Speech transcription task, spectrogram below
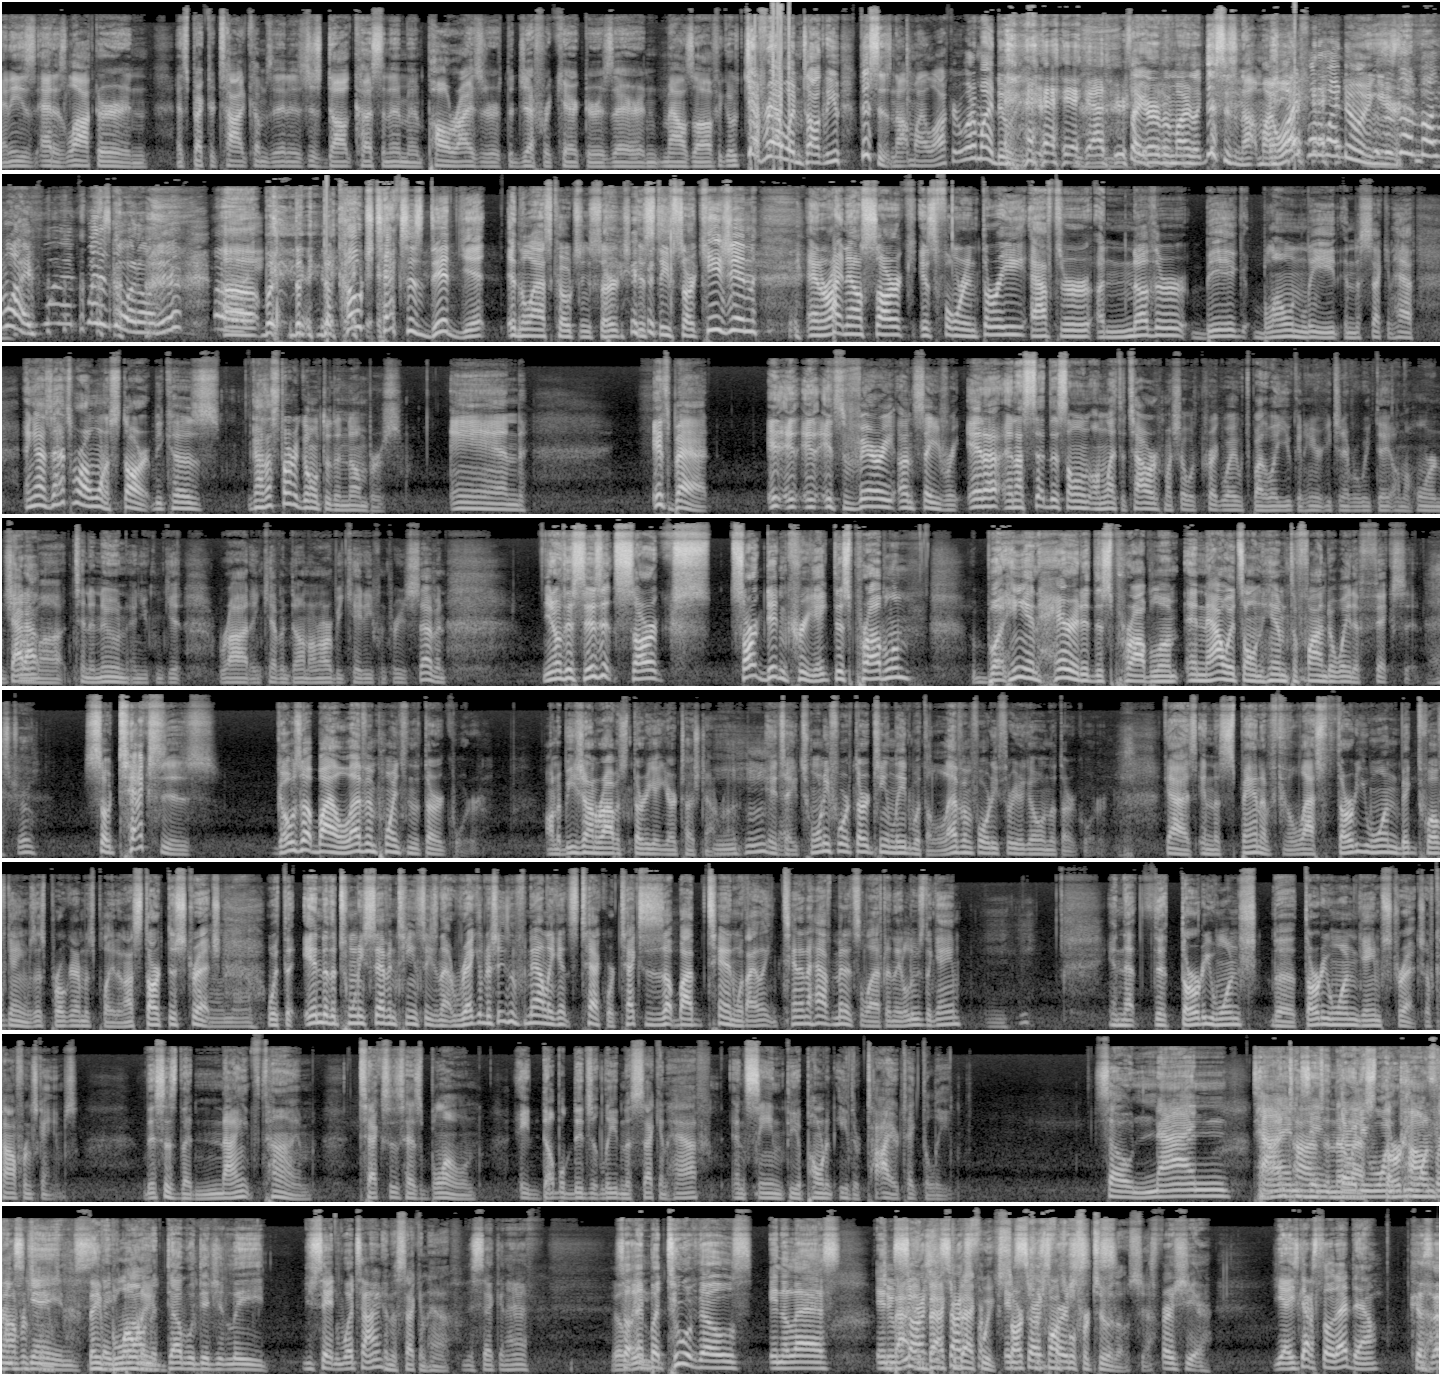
and he's at his locker and Inspector Todd comes in and is just dog cussing him and Paul Reiser, the Jeffrey character, is there and mouths off. He goes, Jeffrey, I wasn't talking to you. This is not my locker. What am I doing here? It's like Urban Meyer's like, this is not my wife. What am I doing here? This is not my wife. What, what is going on here? Uh, but the, the coach Texas did get in the last coaching search is Steve Sarkisian, and right now Sark is four and three after another big blown lead in the second half. And guys, that's where I want to start because guys, I started going through the numbers, and it's bad. It, it, it- it's very unsavory. And I, and I said this on, on Light the Tower, my show with Craig Way, which, by the way, you can hear each and every weekday on the horn Shout from out. Uh, 10 to noon. And you can get Rod and Kevin Dunn on RBKD from 3 to 7. You know, this isn't Sark's. Sark didn't create this problem, but he inherited this problem, and now it's on him to find a way to fix it. That's true. So Texas goes up by 11 points in the third quarter on a Bijan Robinson 38 yard touchdown run. Mm-hmm. It's a 24 13 lead with 11.43 to go in the third quarter. Guys, in the span of the last 31 Big 12 games this program has played, and I start this stretch oh, with the end of the 2017 season, that regular season finale against Tech, where Texas is up by 10 with, I think, 10 and a half minutes left, and they lose the game. Mm-hmm. In that the 31 the 31 game stretch of conference games, this is the ninth time Texas has blown a double digit lead in the second half and seen the opponent either tie or take the lead. So nine times, times in, in their last 31, 31 conference, conference games, games, they've blown a, a- double digit lead. You said in what time? in the second half. In the second half. The So, and, but two of those in the last in Two- Sark's- In in back-to-back Sark's weeks. in Sark's responsible first- for two of those, yeah. First year. Yeah, he's got to slow that down. Because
